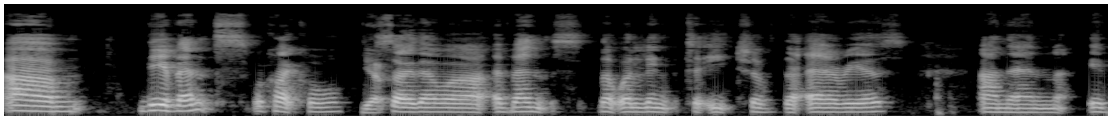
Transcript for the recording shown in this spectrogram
Um, the events were quite cool. Yep. So there were events that were linked to each of the areas, and then if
